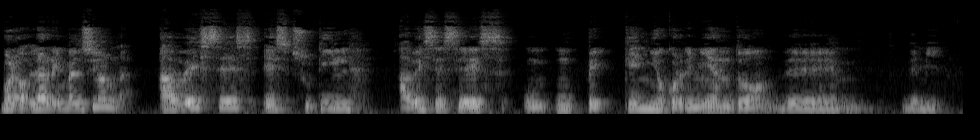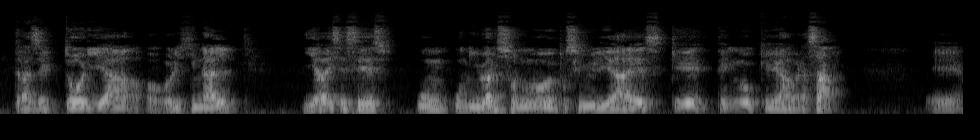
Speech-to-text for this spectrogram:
Bueno, la reinvención a veces es sutil, a veces es un, pequeño corrimiento de, de mi trayectoria original y a veces es un universo nuevo de posibilidades que tengo que abrazar. Eh,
